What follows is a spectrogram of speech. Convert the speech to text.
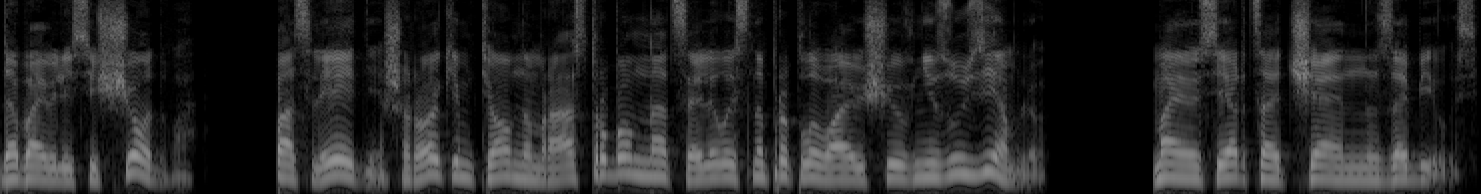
добавились еще два. Последнее широким темным раструбом нацелилось на проплывающую внизу землю. Мое сердце отчаянно забилось.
